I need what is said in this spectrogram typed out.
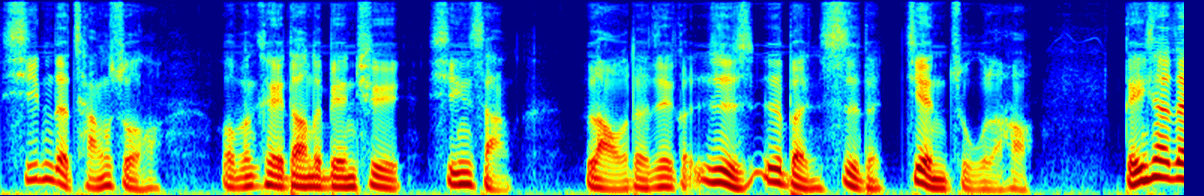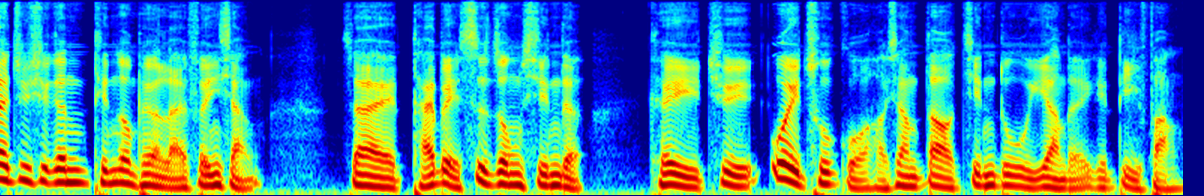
新的场所哈，我们可以到那边去欣赏老的这个日日本式的建筑了哈，等一下再继续跟听众朋友来分享在台北市中心的。可以去未出国，好像到京都一样的一个地方。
